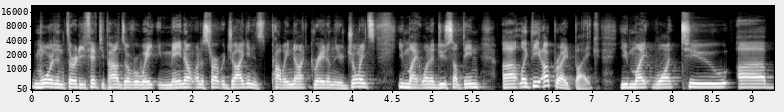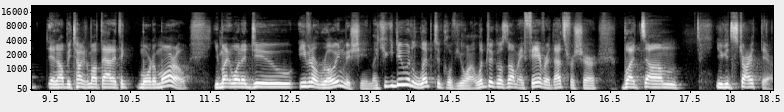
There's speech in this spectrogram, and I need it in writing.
more than 30 50 pounds overweight you may not want to start with jogging. It's probably not great on your joints. You might want to do something uh, like the upright bike. You might want to uh, and i'll be talking about that i think more tomorrow. You might want to do even a rowing machine. Like you can do an elliptical if you want. Elliptical is not my favorite that's for sure. But um, you could start there,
